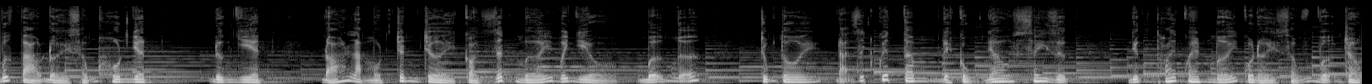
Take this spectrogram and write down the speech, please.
bước vào đời sống hôn nhân. Đương nhiên, đó là một chân trời còn rất mới với nhiều bỡ ngỡ. Chúng tôi đã rất quyết tâm để cùng nhau xây dựng những thói quen mới của đời sống vợ chồng.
